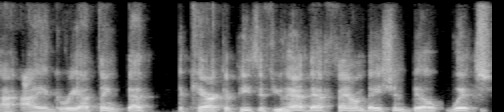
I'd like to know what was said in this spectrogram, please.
I, I agree. I think that the character piece, if you had that foundation built, which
